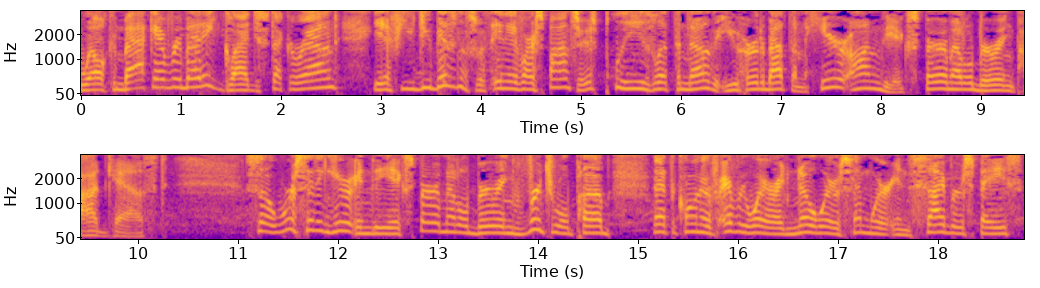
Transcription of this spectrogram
Welcome back, everybody. Glad you stuck around. If you do business with any of our sponsors, please let them know that you heard about them here on the Experimental Brewing Podcast. So we're sitting here in the Experimental Brewing virtual pub at the corner of everywhere and nowhere, somewhere in cyberspace.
